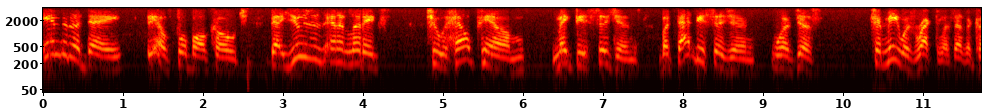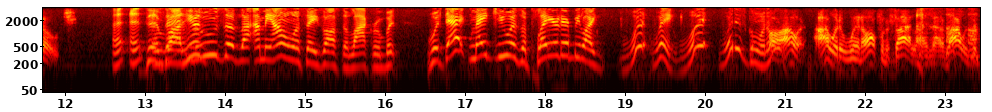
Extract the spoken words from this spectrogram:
end of the day, be a football coach that uses analytics to help him make decisions. But that decision was just, to me, was reckless as a coach. And, and, Does and that Rod, here's lose a? lo- I mean, I don't want to say he's lost the locker room, but would that make you as a player there be like, what? Wait, what? What is going Oh, on? I would, I would have went off on the sideline. Now, if I was,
